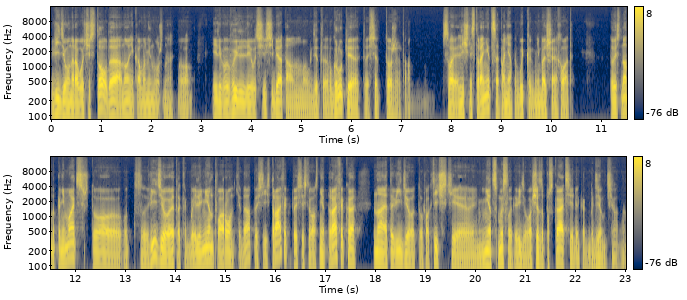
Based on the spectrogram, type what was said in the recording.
видео на рабочий стол, да, оно никому не нужно. Или вы вылили у себя там где-то в группе, то есть это тоже там своя личная страница, понятно, будет как бы небольшой охват. То есть надо понимать, что вот видео — это как бы элемент воронки, да, то есть есть трафик, то есть если у вас нет трафика на это видео, то фактически нет смысла это видео вообще запускать или как бы делать его, да.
